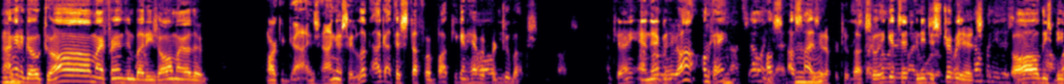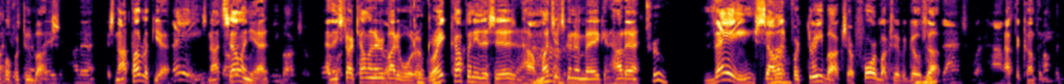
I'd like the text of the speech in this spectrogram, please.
And I'm Mhm. going to go to all my friends and buddies, all my other market guys, and I'm going to say, look, I got this stuff for a buck. You can have it for two bucks. two bucks. Okay. And they're going to go, oh, okay. Not selling I'll, yet. I'll size Mhm. it up for two they bucks. So he gets it and he what a great distributes it to all these people for two bucks. make, and how to- It's not public yet. It's not selling yet. three bucks or four And they start telling everybody what a Okay. great company this is and how much it's going to make and how to, True. they sell Wow. it for three bucks or four bucks if it goes Mhm. up. That's what happened. Not the company. Company-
